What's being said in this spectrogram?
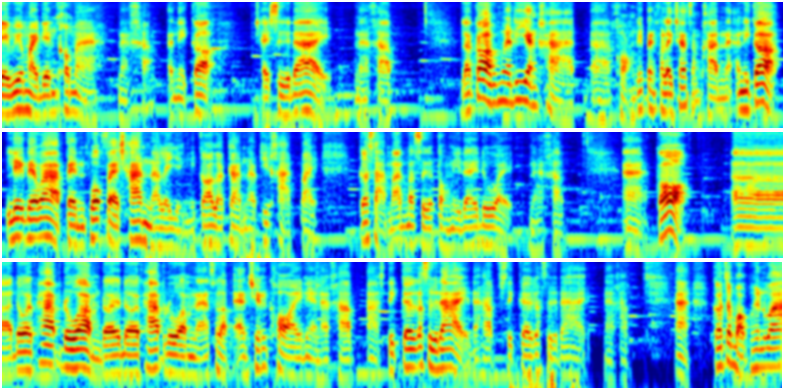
Devil Maiden เข้ามานะครับ อันนี้ก็ใช้ซื้อได้นะครับ แล้วก็เพื่อนที่ยังขาดอของที่เป็นคอลเลกชันสำคัญนะ อันนี้ก็เรียกได้ว่าเป็นพวกแฟชั่นอะไรอย่างนี้ก็แล้วกันนะครับที่ขาดไป ก็สามารถมาซื้อตรงนี้ได้ด้วยนะครับ อ่าก็โดยภาพรวมโดยโดยภาพรวมนะสำหรับ Ancient Coin เนี่ยนะครับอ่าสติกเกอร์ก็ซื้อได้นะครับสติกเกอร์ก็ซื้อได้นะครับอ่าก็จะบอกเพื่อนว่า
